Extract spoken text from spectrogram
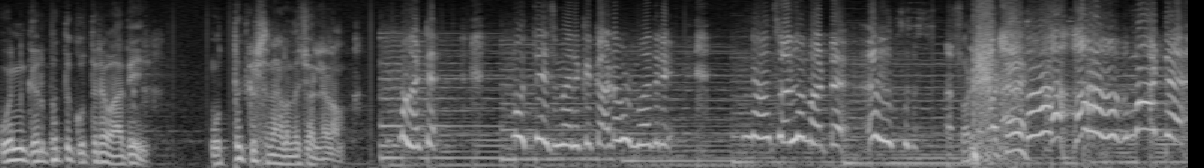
ഉൻ ഗർഭത്തിക്ക് ഉത്തരവാദി മുത്തുകൃഷ്ണനാണെന്ന് ചൊല്ലണം மாட்டேன் முத்தேஜ் எனக்கு கடவுள் மாதிரி நான் சொல்ல மாட்டேன் மாட்டேன்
